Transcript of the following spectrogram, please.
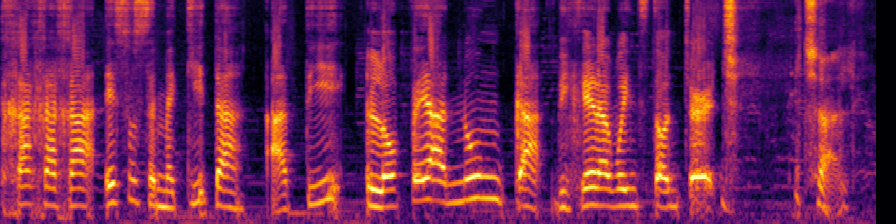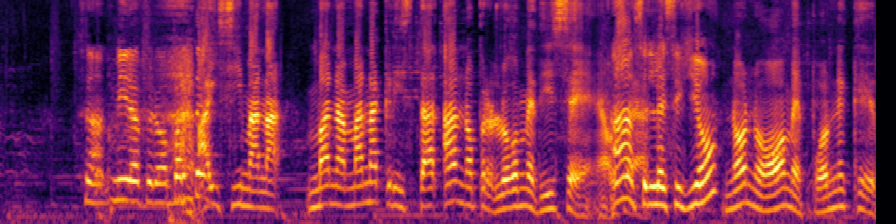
ja, ja, ja, eso se me quita. A ti lo fea nunca, dijera Winston Churchill. Chale. O sea, mira, pero aparte... Ay, sí, mana. Mana, mana cristal. Ah, no, pero luego me dice. o Ah, sea, ¿se le siguió? No, no, me pone que.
